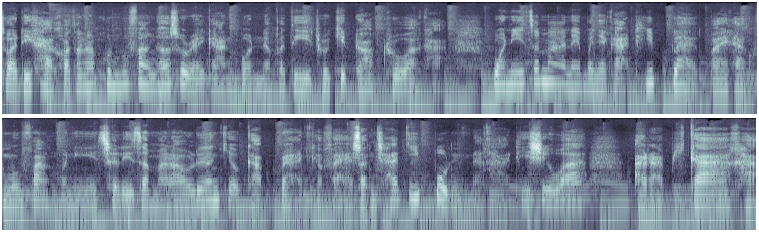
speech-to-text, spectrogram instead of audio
สวัสดีค่ะ ขอต้อนรับคุณผู้ฟังเข้าสู่รายการบนนปตีธุรกิจรอบครัวค่ะ วันนี้จะมาในบรรยากาศที่แปลกไปค่ะคุณผู้ฟังวันนี้เชลิจะมาเล่าเรื่องเกี่ยวกับแบรนด์กาแฟสัญชาติญี่ปุ่นนะคะ ที่ชื่อว่าอาราบิก้าค่ะ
